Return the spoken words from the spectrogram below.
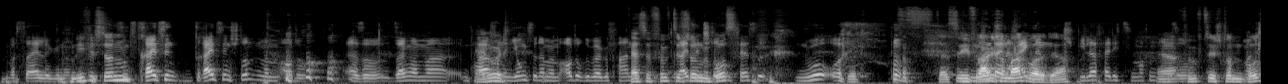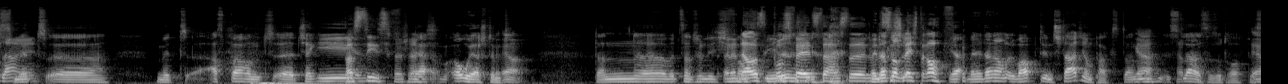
Marseille, genau. Wie viele Stunden? Sind 13, 13 Stunden mit dem Auto. Also sagen wir mal, ein paar Ja, gut. von den Jungs sind dann mit dem Auto rübergefahren. Fährst du 15 Stunden mit dem Bus? fährst du nur, um- Das, das ist die um Frage schon beantwortet, ja. Spieler fertig zu machen. Ja. Also, 50 Stunden Bus klar, mit, äh, mit Asbach und äh, Jackie. Pastis wahrscheinlich. Ja, oh ja, stimmt. Ja. Dann äh, wird es natürlich. Wenn du da aus dem Bus fällst, da hast du, Wenn bist das du noch- schlecht drauf. Ja, wenn du dann auch überhaupt ins Stadion packst, dann Ja. ist klar, dass du so drauf bist.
